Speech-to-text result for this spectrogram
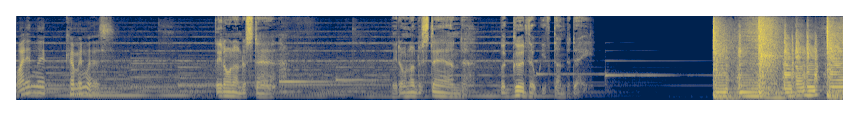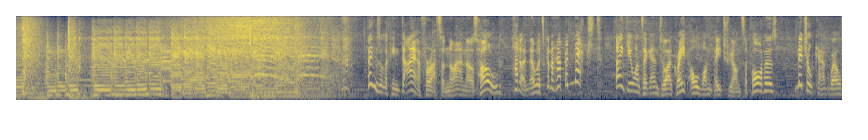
why didn't they come in with us? They don't understand. They don't understand the good that we've done today. Things are looking dire for us in Noano's Hold. I don't know what's going to happen next. Thank you once again to our great Old One Patreon supporters Mitchell Cadwell,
